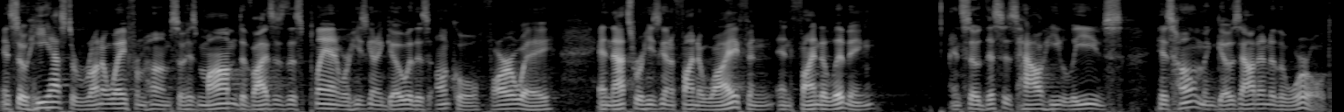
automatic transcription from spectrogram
And so he has to run away from home. So his mom devises this plan where he's going to go with his uncle far away, and that's where he's going to find a wife and, and find a living. And so this is how he leaves his home and goes out into the world.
